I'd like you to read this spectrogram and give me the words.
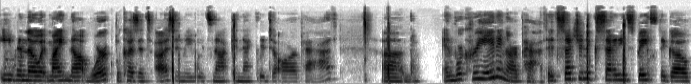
even though it might not work because it's us and maybe it's not connected to our path. Um, and we're creating our path. It's such an exciting space to go.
